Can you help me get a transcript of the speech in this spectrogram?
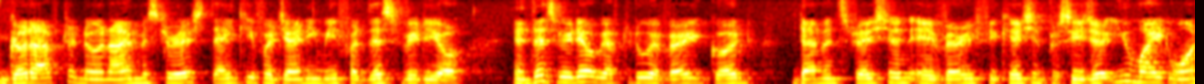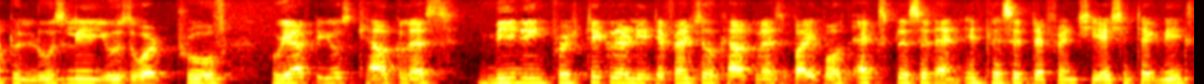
Good afternoon, I'm Mr. Ish. Thank you for joining me for this video. In this video, we have to do a very good demonstration, a verification procedure. You might want to loosely use the word proof. We have to use calculus, meaning particularly differential calculus by both explicit and implicit differentiation techniques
